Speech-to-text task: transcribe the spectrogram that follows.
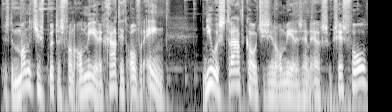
Dus de mannetjesputters van Almere. Gaat dit over één? Nieuwe straatcoaches in Almere zijn erg succesvol.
